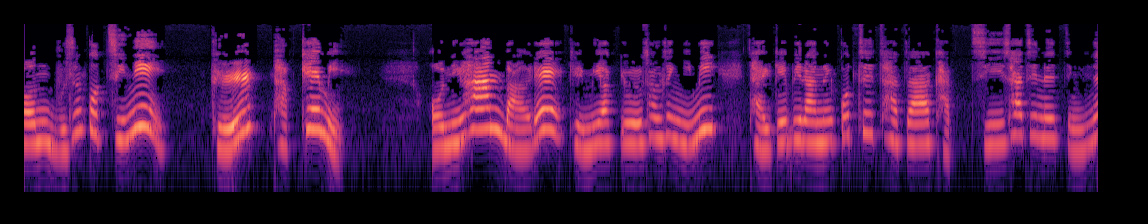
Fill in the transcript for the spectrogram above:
넌 무슨 꽃이니? 글 박혜미. 어느 한 마을에 개미학교 선생님이 달개비라는 꽃을 찾아 같이 사진을 찍는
